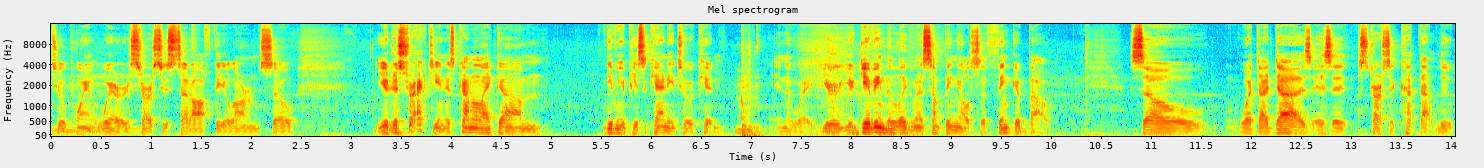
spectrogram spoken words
to a point mm. where it starts to set off the alarm. So you're distracting. It's kind of like um, giving a piece of candy to a kid mm. in a way. You're you're giving the ligament something else to think about. So what that does is it starts to cut that loop.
